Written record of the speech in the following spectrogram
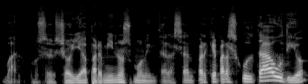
bueno, doncs això ja per mi no és molt interessant, perquè per escoltar àudio,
